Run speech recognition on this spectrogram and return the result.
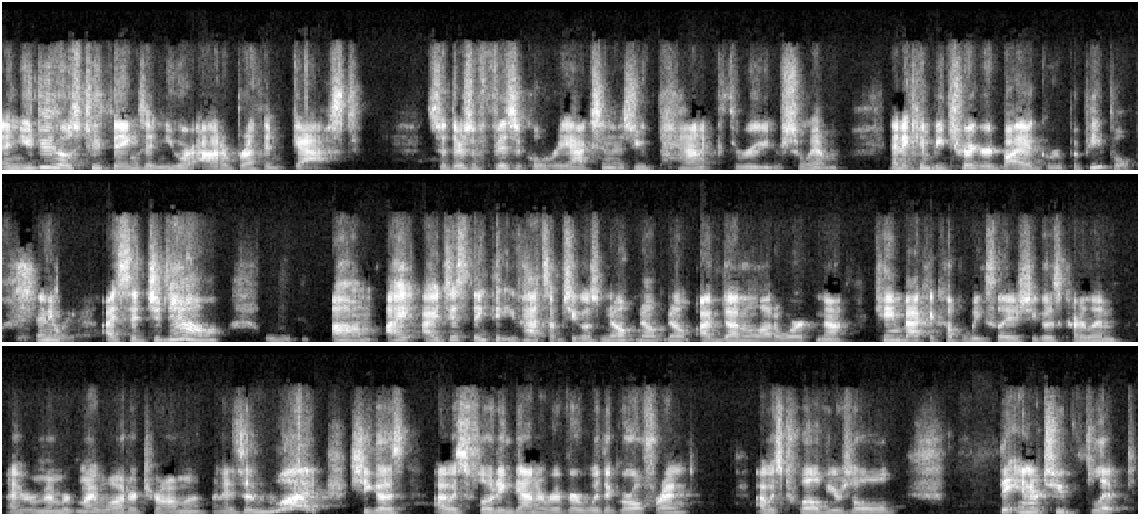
And you do those two things and you are out of breath and gassed. So there's a physical reaction as you panic through your swim. And it can be triggered by a group of people. Anyway, I said, Janelle, um, I, I just think that you've had something. She goes, Nope, nope, nope. I've done a lot of work. Not came back a couple weeks later. She goes, Karlyn, I remembered my water trauma. And I said, What? She goes, I was floating down a river with a girlfriend. I was 12 years old. The inner tube flipped.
